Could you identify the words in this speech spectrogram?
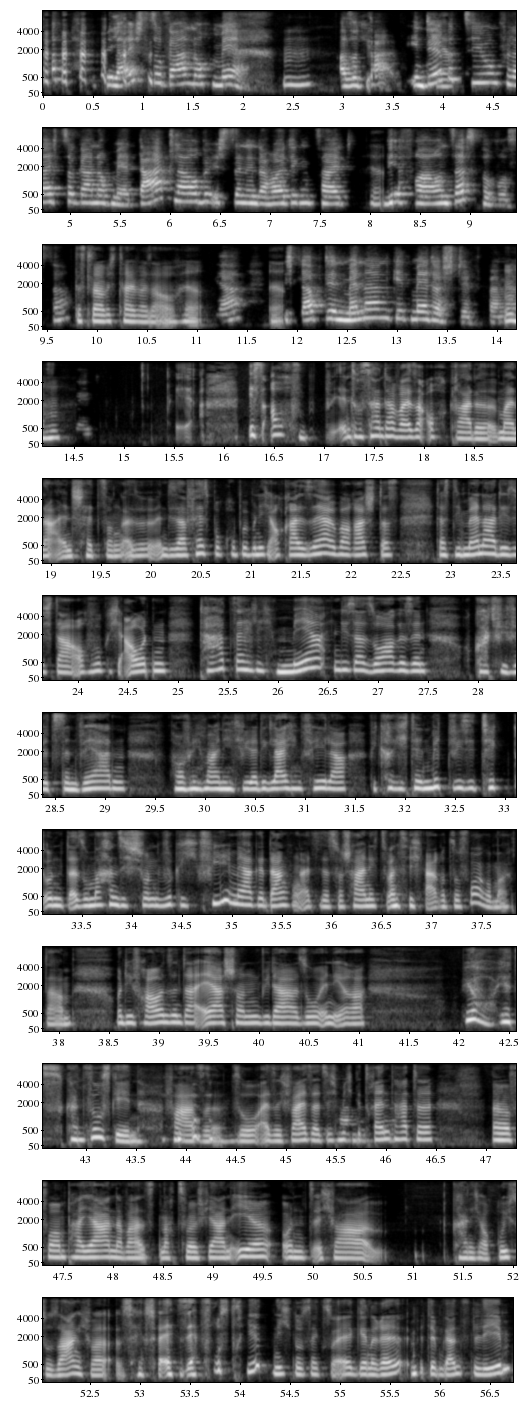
vielleicht sogar noch mehr. Mhm. Also da, in der ja. Beziehung vielleicht sogar noch mehr. Da glaube ich, sind in der heutigen Zeit ja. wir Frauen selbstbewusster. Das glaube ich teilweise auch, ja. Ja. ja. Ich glaube, den Männern geht mehr der Stift beim mhm. ersten Date ist auch interessanterweise auch gerade meine Einschätzung. Also in dieser Facebook-Gruppe bin ich auch gerade sehr überrascht, dass, dass die Männer, die sich da auch wirklich outen, tatsächlich mehr in dieser Sorge sind. Oh Gott, wie wird's denn werden? Hoffentlich meine ich nicht wieder die gleichen Fehler. Wie kriege ich denn mit, wie sie tickt? Und also machen sich schon wirklich viel mehr Gedanken, als sie das wahrscheinlich 20 Jahre zuvor gemacht haben. Und die Frauen sind da eher schon wieder so in ihrer ja, jetzt kann es losgehen, Phase. so, also ich weiß, als ich mich getrennt hatte äh, vor ein paar Jahren, da war es nach zwölf Jahren Ehe und ich war, kann ich auch ruhig so sagen, ich war sexuell sehr frustriert, nicht nur sexuell, generell mit dem ganzen Leben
